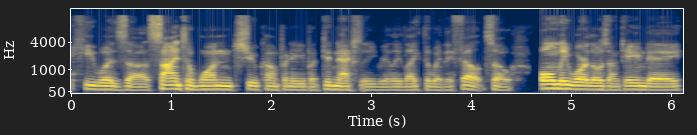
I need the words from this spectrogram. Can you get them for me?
he was uh, signed to one shoe company but didn't actually really like the way they felt. So only wore those on game day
